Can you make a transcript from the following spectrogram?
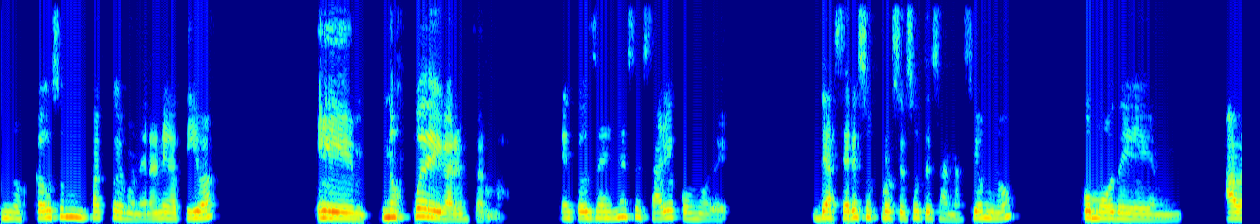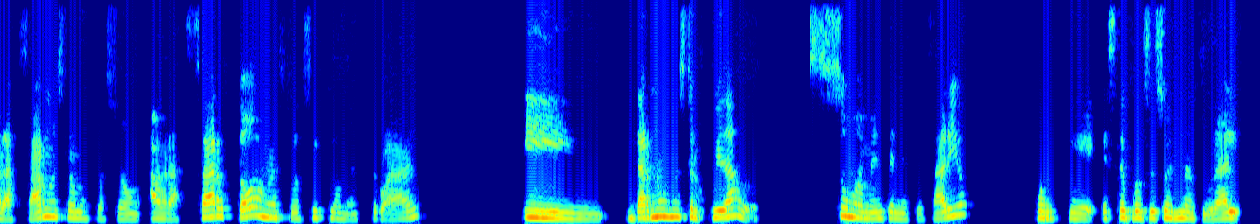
nos causa un impacto de manera negativa, eh, nos puede llegar a enfermar. Entonces es necesario como de, de hacer esos procesos de sanación, ¿no? Como de mm, abrazar nuestra menstruación, abrazar todo nuestro ciclo menstrual y darnos nuestros cuidados. Sumamente necesario porque este proceso es natural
